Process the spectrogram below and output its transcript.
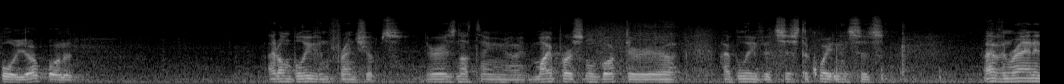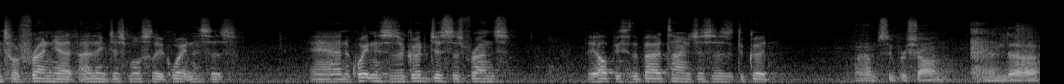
pull you up on it. I don't believe in friendships. There is nothing, uh, in my personal book, there, uh, I believe it's just acquaintances. I haven't ran into a friend yet. I think just mostly acquaintances. And acquaintances are good just as friends. They help you through the bad times just as the good. I'm Super Sean, and uh,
